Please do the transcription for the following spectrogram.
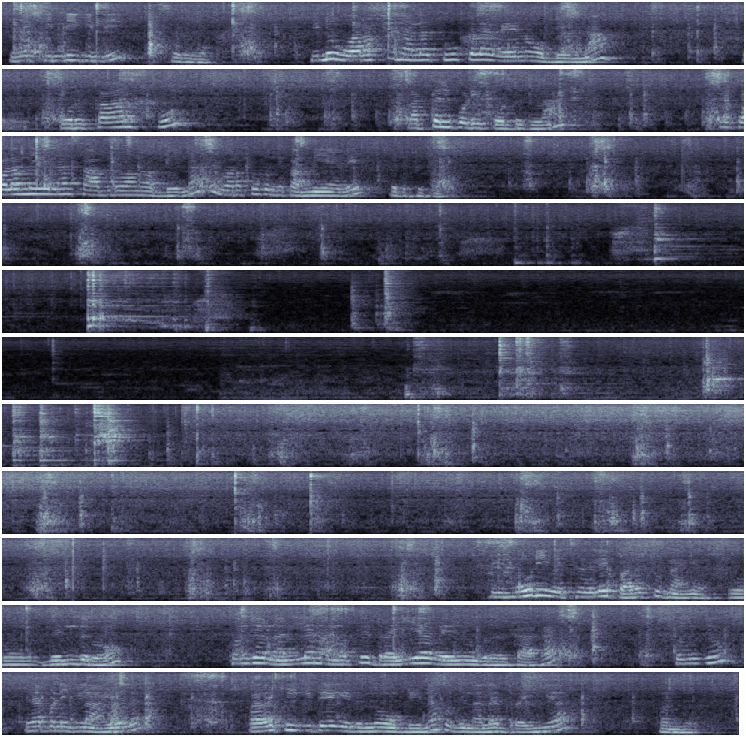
இதை கிண்டி கிண்டி விடுவோம் இன்னும் உரப்பு நல்லா தூக்கலாக வேணும் அப்படின்னா ஒரு கால் ஸ்பூன் வத்தல் பொடி போட்டுக்கலாம். இந்த குழந்தைங்கலாம் சாப்பிடுவாங்க அப்படின்னா உரப்பு கொஞ்சம் கம்மியாகவே எடுத்துக்கலாம். இது மூடி வச்சதுலேயே பருப்பு ஒரு வெந்துடும் கொஞ்சம் நல்லா நமக்கு ட்ரையாக வேணுங்கிறதுக்காக கொஞ்சம் என்ன பண்ணிக்கலாம் அதில் வதக்கிக்கிட்டே இருந்தோம் அப்படின்னா கொஞ்சம் நல்லா ட்ரையாக வந்துடும்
